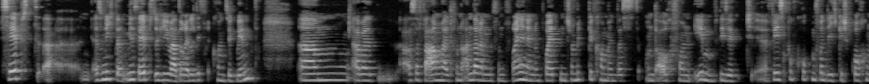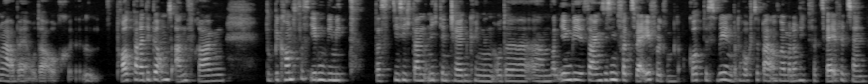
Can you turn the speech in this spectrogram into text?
selbst, äh, also nicht mir selbst, ich war da relativ konsequent, ähm, aber aus Erfahrung halt von anderen, von Freundinnen und Projekten schon mitbekommen, dass und auch von eben diese äh, Facebook-Gruppen, von denen ich gesprochen habe, oder auch äh, Brautpaare, die bei uns anfragen, du bekommst das irgendwie mit, dass die sich dann nicht entscheiden können oder ähm, dann irgendwie sagen, sie sind verzweifelt, um Gottes Willen, bei der Hochzeitsplanung soll man doch nicht verzweifelt sein.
